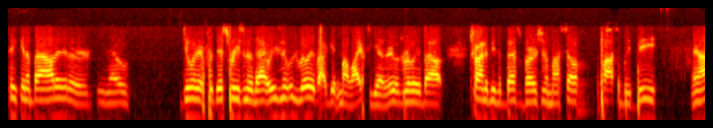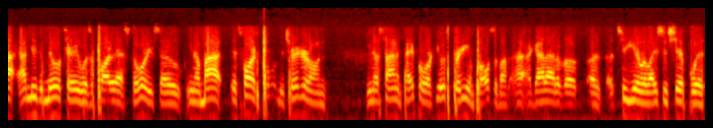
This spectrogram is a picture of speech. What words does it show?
thinking about it or you know doing it for this reason or that reason. It was really about getting my life together. It was really about trying to be the best version of myself possibly be. And I, I knew the military was a part of that story. So, you know, my as far as pulling the trigger on, you know, signing paperwork, it was pretty impulsive. I, I got out of a, a, a two year relationship with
